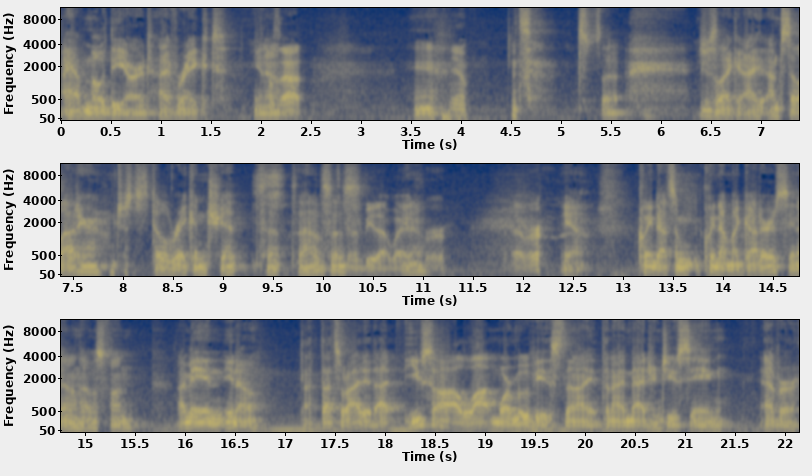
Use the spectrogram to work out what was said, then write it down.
I have mowed the yard. I've raked. You know. how's that? Yeah. Yeah. It's it's uh, just like I, I'm still out here. I'm just still raking shit. Is that, is that how It's is? gonna be that way you know? for forever. Yeah. Cleaned out some cleaned out my gutters. You know that was fun. I mean, you know, that, that's what I did. I, you saw a lot more movies than I than I imagined you seeing ever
